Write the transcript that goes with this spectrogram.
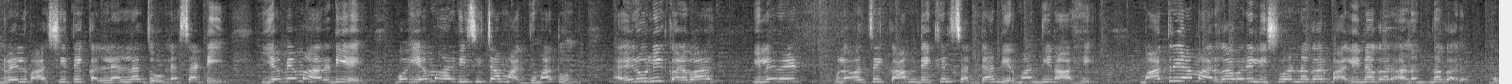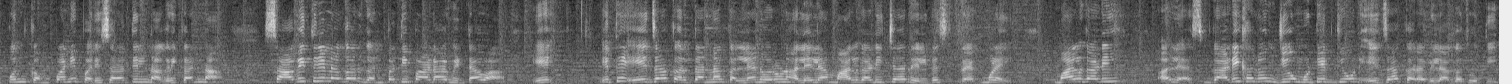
पनवेल वाशी ते कल्याणला जोडण्यासाठी M M R D A व एम आर व्ही सीच्या माध्यमातून ऐरोली कळवा इलेव्हेट पुलावाचे काम देखील सध्या निर्माणधीन आहे. मात्र या मार्गावरील ईश्वरनगर बालीनगर अनंतनगर मुकुंद कंपनी परिसरातील नागरिकांना सावित्रीनगर गणपतीपाडा विटावा ए येथे ये जा करताना कल्याणवरून आलेल्या मालगाडीच्या रेल्वे ट्रॅकमुळे मालगाडी आल्यास गाडी खालून जीव मुठीत घेऊन ये जा करावी लागत होती.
